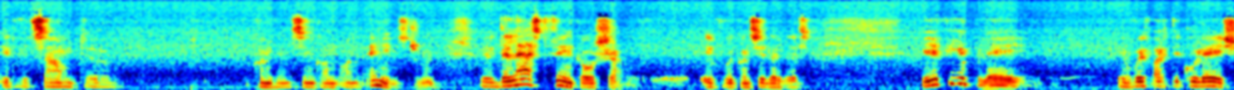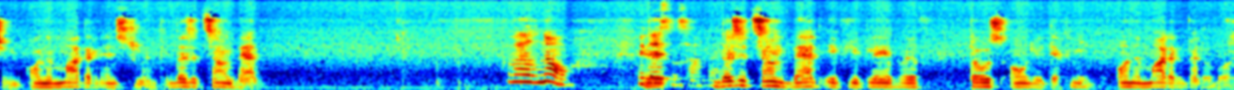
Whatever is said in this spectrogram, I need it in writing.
it would sound uh, convincing on, on any instrument. The last thing, Ausra, if we consider this, if you play with articulation on a modern instrument, does it sound bad? Well, no, it doesn't sound bad. Does it sound bad if you play with toes only technique on a modern pedalboard?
